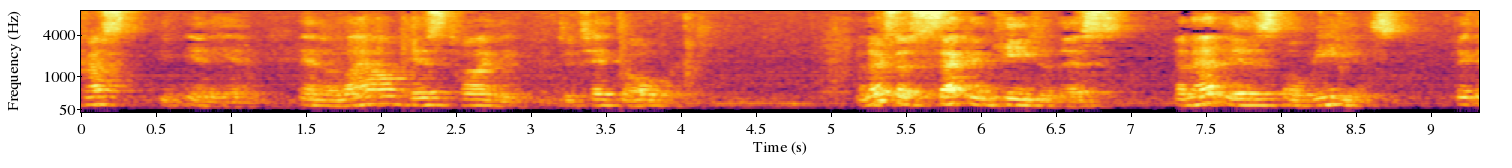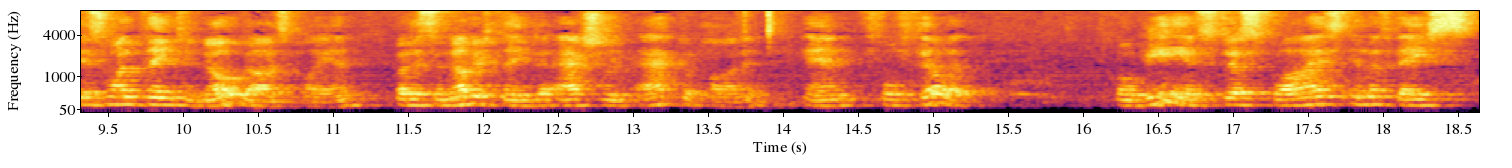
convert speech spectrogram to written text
trusting in Him, and allow His timing to take over. And there's a second key to this, and that is obedience. It's one thing to know God's plan, but it's another thing to actually act upon it and fulfill it. Obedience just flies in the face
